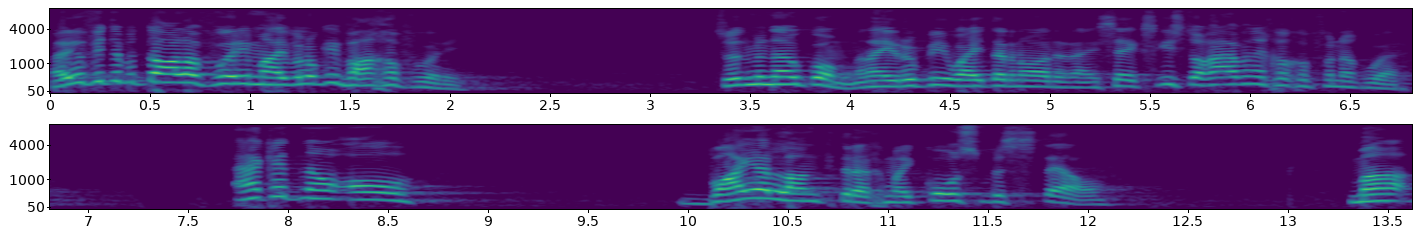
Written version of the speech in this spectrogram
Hy hoef nie te betaal daarvoor nie, maar hy wil ook nie wag daarvoor nie. So dit moet nou kom en hy roep die waiter nader en hy sê ekskuus tog effe net gou vinnig hoor. Ek het nou al baie lank terug my kos bestel. Maar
